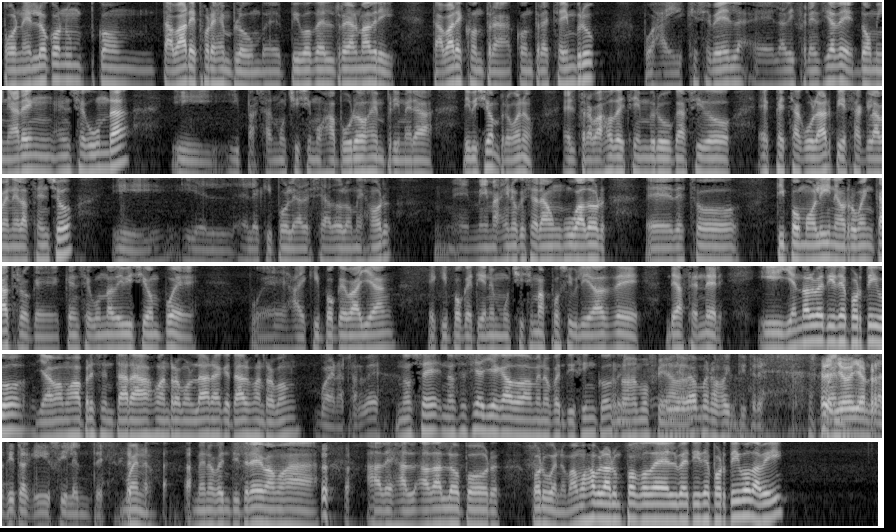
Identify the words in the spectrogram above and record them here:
ponerlo con un con Tavares, por ejemplo, un el pívot del Real Madrid, Tavares contra contra Steinbrück, pues ahí es que se ve la, eh, la diferencia de dominar en, en segunda y, y pasar muchísimos apuros en primera división. Pero bueno, el trabajo de Steinbrück ha sido espectacular, pieza clave en el ascenso y, el, equipo le ha deseado lo mejor. Me, imagino que será un jugador eh, de estos tipo Molina o Rubén Castro que, que en segunda división pues pues a equipos que vayan, equipos que tienen muchísimas posibilidades de, de ascender. Y yendo al Betis Deportivo, ya vamos a presentar a Juan Ramón Lara. ¿Qué tal, Juan Ramón? Buenas tardes. No sé, no sé si ha llegado a menos 25. No nos hemos He fijado. llegado a menos 23. Pero Bueno. llevo ya un ratito aquí silente. Bueno, menos 23, vamos a, a, dejar, a darlo por, por bueno. Vamos a hablar un poco del Betis Deportivo, David.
